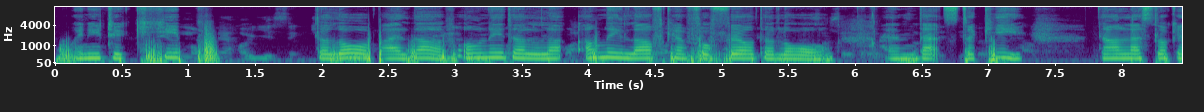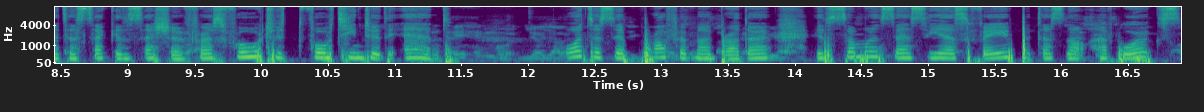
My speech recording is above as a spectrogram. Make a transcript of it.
We need to keep the law by love. Only the lo- only love can fulfill the law, and that's the key. Now let's look at the second session, verse 4 to 14 to the end. What does it profit, my brother, if someone says he has faith but does not have works?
